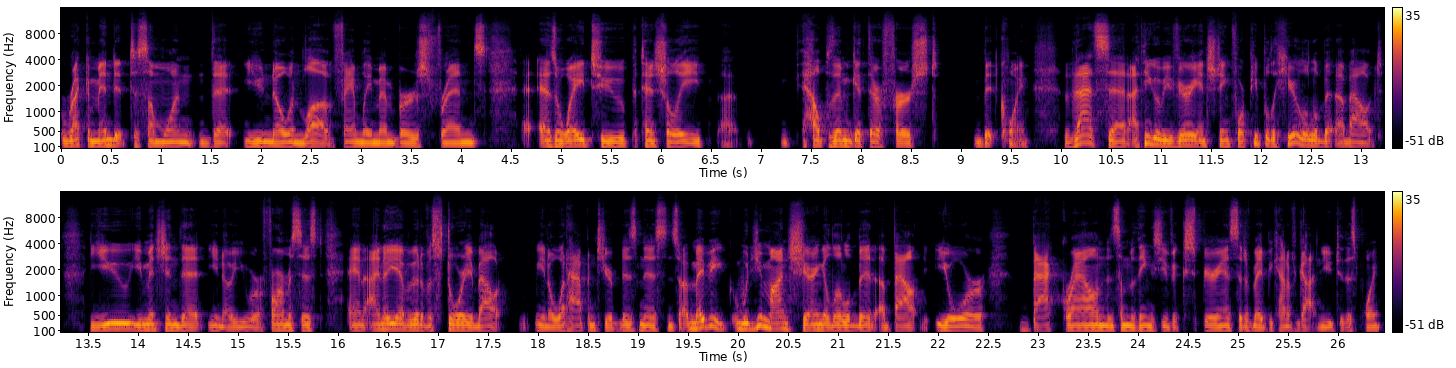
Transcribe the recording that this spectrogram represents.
recommend it to someone that you know and love, family members, friends as a way to potentially uh, help them get their first Bitcoin. That said, I think it would be very interesting for people to hear a little bit about you. You mentioned that you know you were a pharmacist, and I know you have a bit of a story about you know what happened to your business, and so maybe would you mind sharing a little bit about your background and some of the things you've experienced that have maybe kind of gotten you to this point?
